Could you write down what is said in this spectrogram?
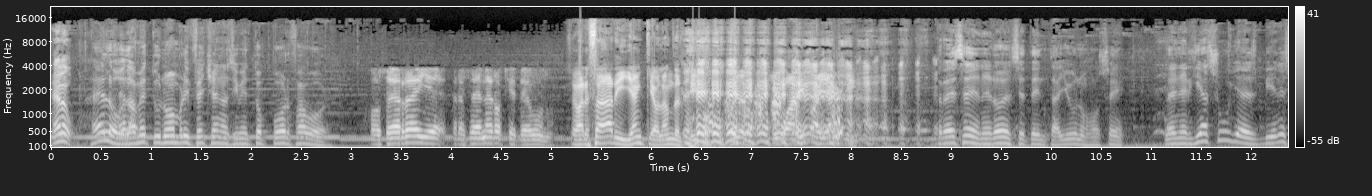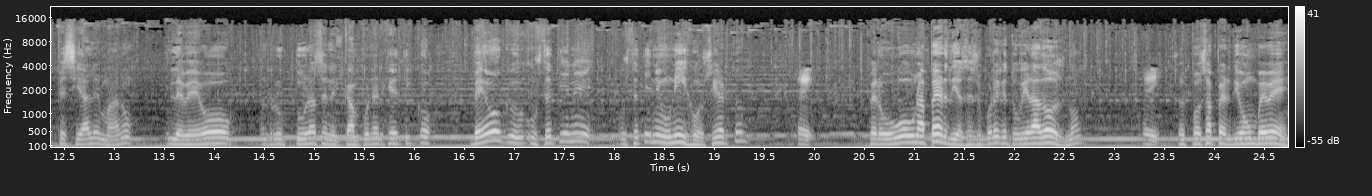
hello. Hello, dame tu nombre y fecha de nacimiento, por favor. José Reyes, 13 de enero 71. Se parece a Dari Yankee hablando el tipo. Oye, igualito a Yankee. 13 de enero del 71, José. La energía suya es bien especial, hermano. Le veo rupturas en el campo energético. Veo que usted tiene, usted tiene un hijo, ¿cierto? Sí, Pero hubo una pérdida, se supone que tuviera dos, ¿no? Sí, Su esposa perdió un bebé.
